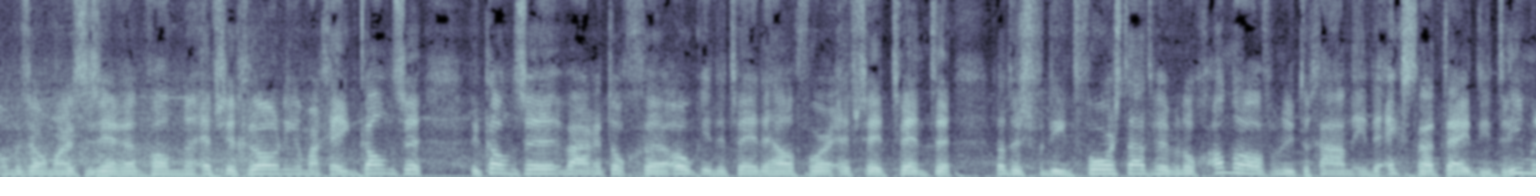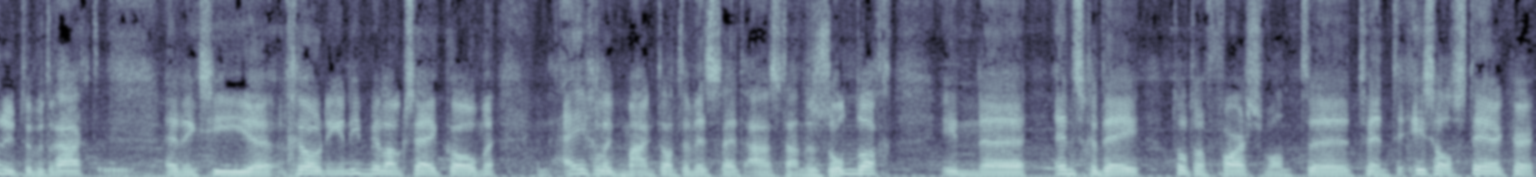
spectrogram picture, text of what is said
om het zo maar eens te zeggen, van uh, FC Groningen. Maar geen kansen. De kansen waren toch uh, ook in de tweede helft voor FC Twente. Dat dus verdiend voorstaat. We hebben nog anderhalve minuut te gaan in de extra tijd die drie minuten bedraagt. En ik zie Groningen niet meer langs zij komen. En eigenlijk maakt dat de wedstrijd aanstaande zondag in Enschede tot een farce. Want Twente is al sterker.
